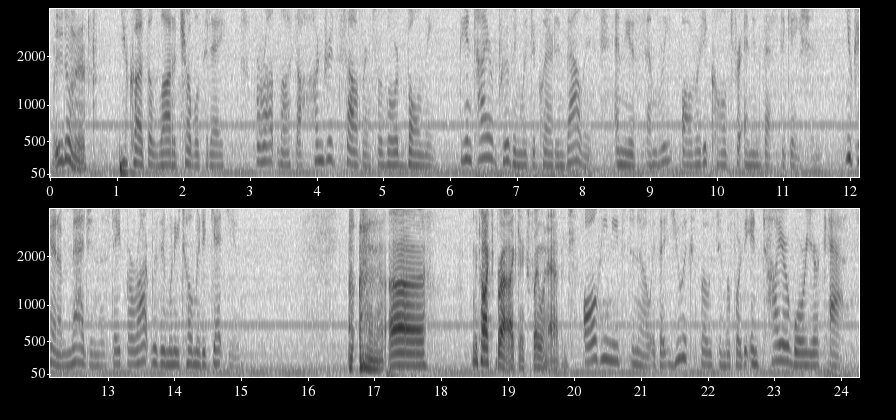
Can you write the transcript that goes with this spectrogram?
What are you doing here? You caused a lot of trouble today. Beraht lost a hundred sovereigns for Lord Volney. The entire proving was declared invalid, and the Assembly already called for an investigation. You can't imagine the state Beraht was in when he told me to get you. Uh, let me talk to Brad. I can explain what happened. All he needs to know is that you exposed him before the entire warrior caste.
